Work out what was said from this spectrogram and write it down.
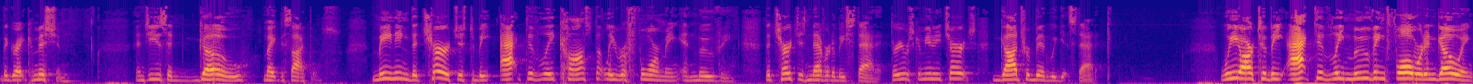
the Great Commission. And Jesus said, go make disciples. Meaning the church is to be actively, constantly reforming and moving. The church is never to be static. Three Rivers Community Church, God forbid we get static. We are to be actively moving forward and going,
